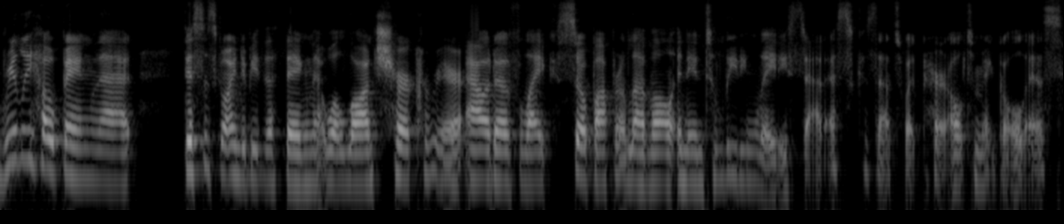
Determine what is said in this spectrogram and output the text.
really hoping that this is going to be the thing that will launch her career out of like soap opera level and into leading lady status, because that's what her ultimate goal is.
